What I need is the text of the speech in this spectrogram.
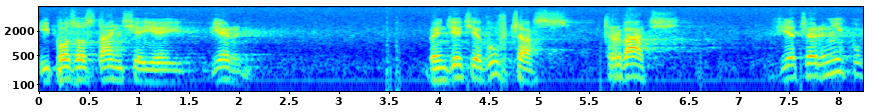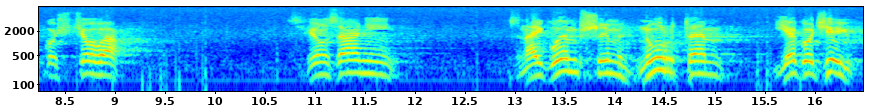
i pozostańcie jej wierni. Będziecie wówczas trwać w wieczerniku Kościoła związani z najgłębszym nurtem Jego dziejów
